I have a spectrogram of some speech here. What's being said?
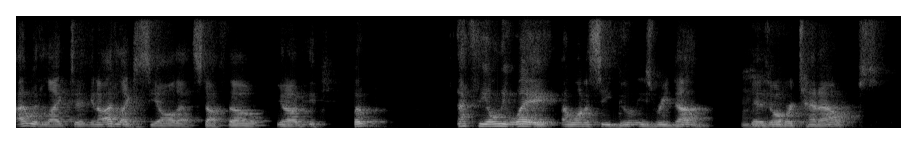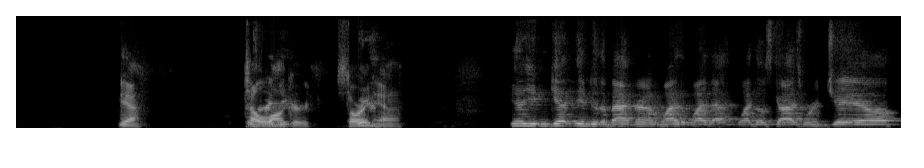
I would like to, you know, I'd like to see all that stuff though, you know, but that's the only way I want to see Goonies redone Mhm. is over 10 hours. Yeah. Tell a longer story. Yeah. Yeah. You know, you can get into the background, why, why that, why those guys were in jail,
